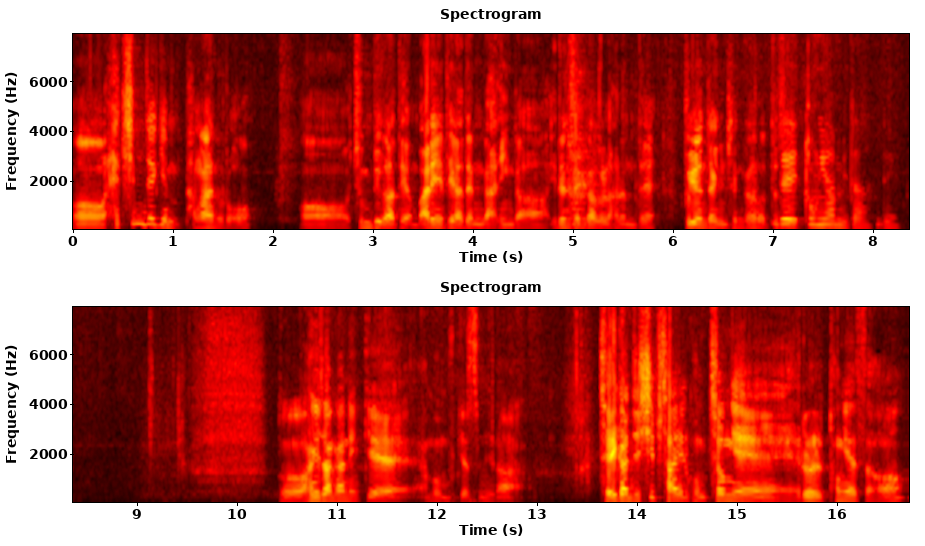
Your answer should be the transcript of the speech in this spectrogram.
어, 핵심적인 방안으로 어, 준비가 돼, 마련이 돼야 되는 거 아닌가 이런 생각을 하는데 부위원장님 생각은 네 어떻습니까? 동의합니다. 네. 어, 황희 장관님께 한번 묻겠습니다. 저희가 이제 14일 공청회를 통해서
